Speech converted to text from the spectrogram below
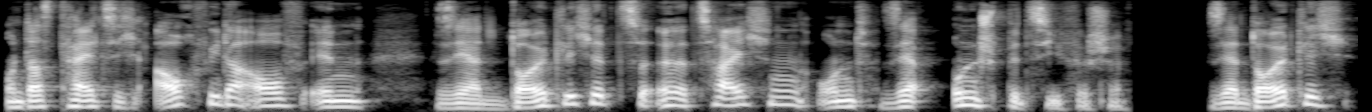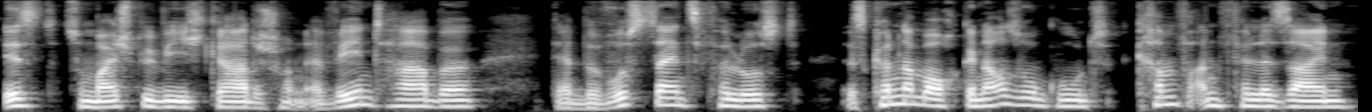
Und das teilt sich auch wieder auf in sehr deutliche äh, Zeichen und sehr unspezifische. Sehr deutlich ist zum Beispiel, wie ich gerade schon erwähnt habe, der Bewusstseinsverlust. Es können aber auch genauso gut Krampfanfälle sein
